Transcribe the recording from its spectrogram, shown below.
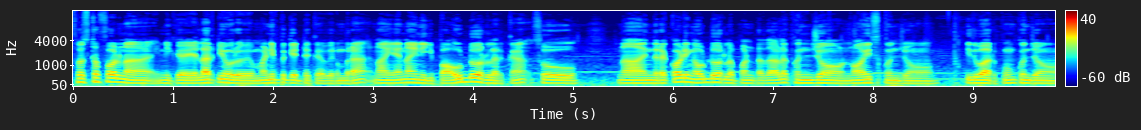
ஃபர்ஸ்ட் ஆஃப் ஆல் நான் இன்றைக்கி எல்லார்ட்டையும் ஒரு மன்னிப்பு கேட்டுக்க விரும்புகிறேன் நான் ஏன்னா இன்றைக்கி இப்போ அவுட்டோரில் இருக்கேன். ஸோ நான் இந்த ரெக்கார்டிங் அவுட்டோரில் பண்ணுறதால கொஞ்சம் நாய்ஸ் கொஞ்சம் இதுவாக இருக்கும். கொஞ்சம்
